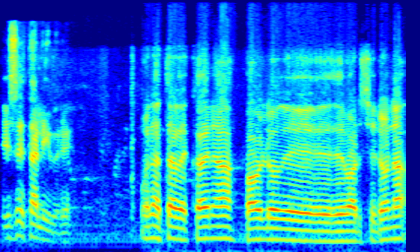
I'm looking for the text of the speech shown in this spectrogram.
Ese está libre. Buenas tardes, cadena. Pablo de, Barcelona.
